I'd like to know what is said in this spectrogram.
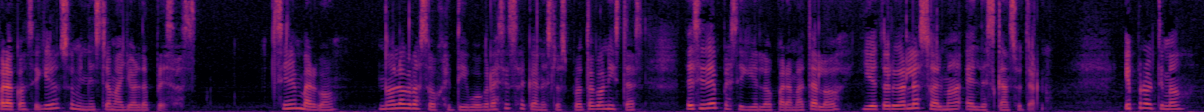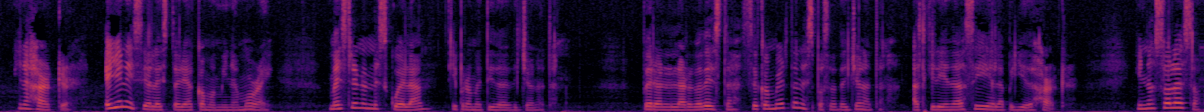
para conseguir un suministro mayor de presas. Sin embargo, no logra su objetivo gracias a que nuestros protagonistas deciden perseguirlo para matarlo y otorgarle a su alma el descanso eterno. Y por último, Mina Harker. Ella inició la historia como Mina Murray, maestra en una escuela y prometida de Jonathan. Pero a lo largo de esta, se convierte en esposa de Jonathan, adquiriendo así el apellido Harker. Y no solo eso,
